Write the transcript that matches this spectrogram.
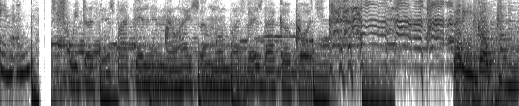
Amen. Uită-te în spatele meu, hai să mă bați, vezi dacă poți Letting go.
